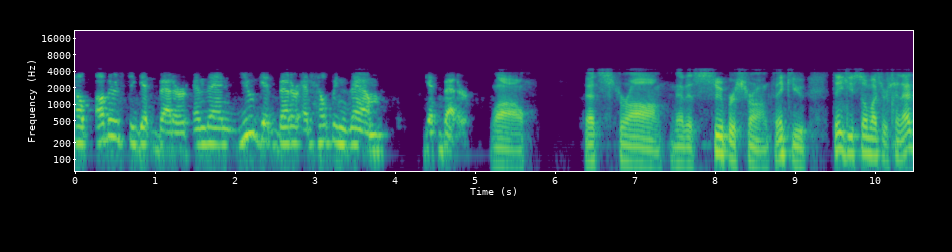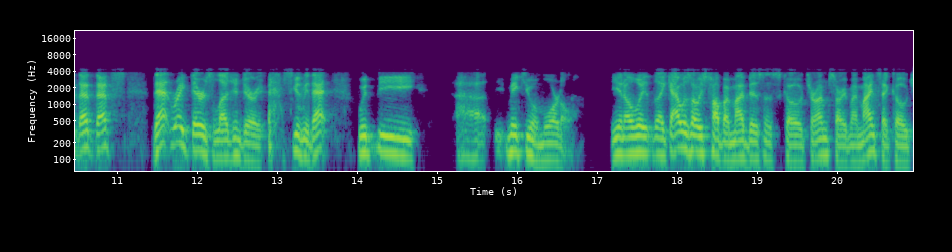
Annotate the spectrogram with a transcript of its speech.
help others to get better, and then you get better at helping them get better. Wow. That's strong. That is super strong. Thank you. Thank you so much, Rashan. That that that's that right there is legendary. Excuse me. That would be uh, make you immortal. You know, like I was always taught by my business coach, or I'm sorry, my mindset coach.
